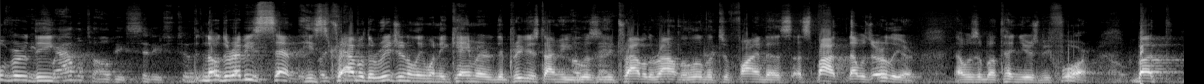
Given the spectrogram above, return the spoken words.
over the. Travel to all these cities too. No, the Rebbe sent. He's Okay. traveled originally when he came here. The previous time he was he traveled around a little bit to find a spot. That was earlier. That was about ten years before. But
